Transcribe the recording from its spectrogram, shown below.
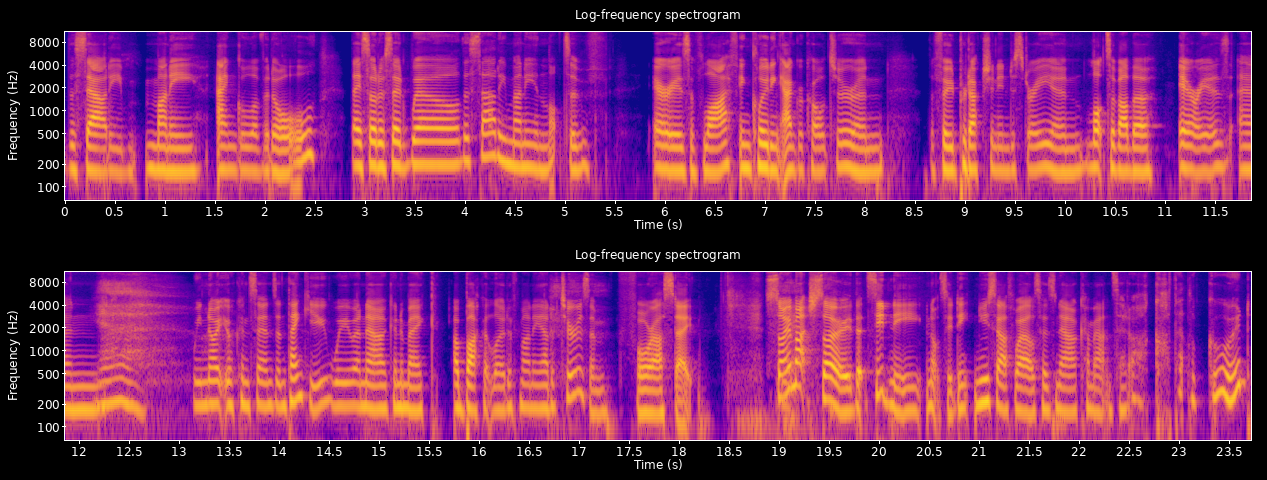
the Saudi money angle of it all, they sort of said, well, the Saudi money in lots of areas of life, including agriculture and the food production industry and lots of other areas. And Yeah. we note your concerns and thank you. We are now going to make a bucket load of money out of tourism for our state. So much so that Sydney, not Sydney, New South Wales has now come out and said, "Oh God, that looked good.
